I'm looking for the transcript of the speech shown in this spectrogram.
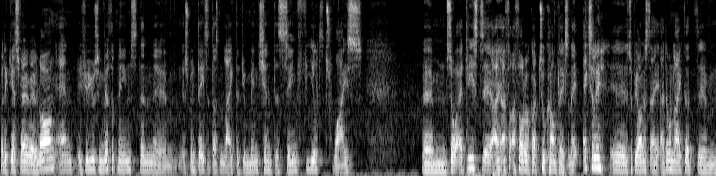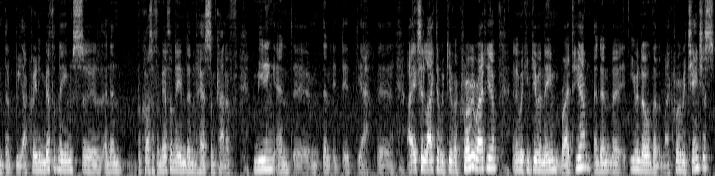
but it gets very, very long. And if you're using method names, then um, Spring Data doesn't like that you mention the same field twice. Um, so at least uh, I, I, th I, thought it got too complex, and I, actually, uh, to be honest, I, I don't like that um, that we are creating method names uh, and then because of the method name, then it has some kind of meaning, and um, then it, it yeah. Uh, I actually like that we give a query right here, and then we can give a name right here, and then uh, even though that my query changes,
